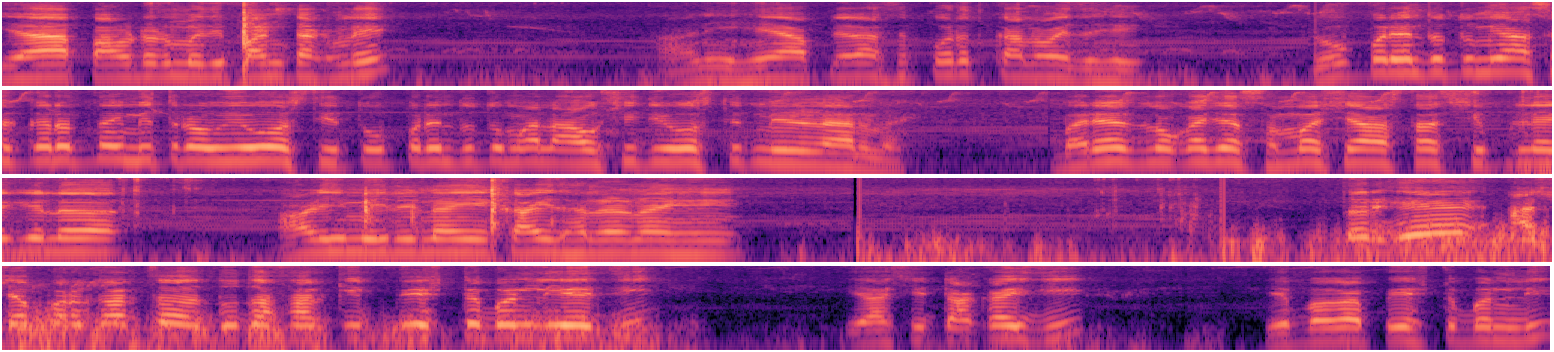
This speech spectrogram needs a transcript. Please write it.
या पावडरमध्ये पाणी टाकले आणि हे आपल्याला असं परत कालवायचं हे. जोपर्यंत तुम्ही असं करत नाही मित्र व्यवस्थित तोपर्यंत तुम्हाला औषध व्यवस्थित मिळणार नाही. बऱ्याच लोकांच्या समस्या असतात शिपलं गेलं आळी मिली नाही काही झालं नाही. तर हे अशा प्रकारचं दुधासारखी पेस्ट बनली याची. ही अशी टाकायची. हे बघा पेस्ट बनली.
